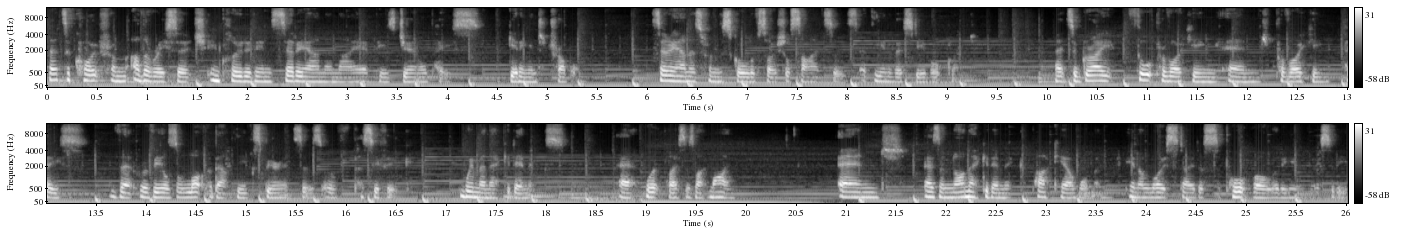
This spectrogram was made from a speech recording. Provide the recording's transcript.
That's a quote from other research included in Sereana Naepi's journal piece, Getting into Trouble. Sereana is from the School of Social Sciences at the University of Auckland. It's a great, thought-provoking and provoking piece that reveals a lot about the experiences of Pacific women academics at workplaces like mine. And as a non-academic Pākehā woman in a low-status support role at a university,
